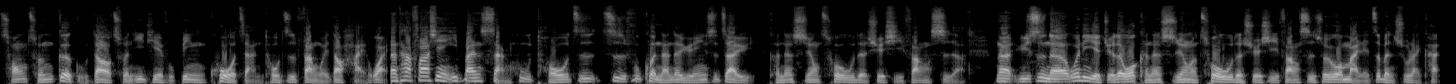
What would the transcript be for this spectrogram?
从存个股到存 ETF，并扩展投资范围到海外。那他发现，一般散户投资致富困难的原因是在于可能使用错误的学习方式啊。那于是呢，威利也觉得我可能使用了错误的学习方式，所以我买了这本书来看。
